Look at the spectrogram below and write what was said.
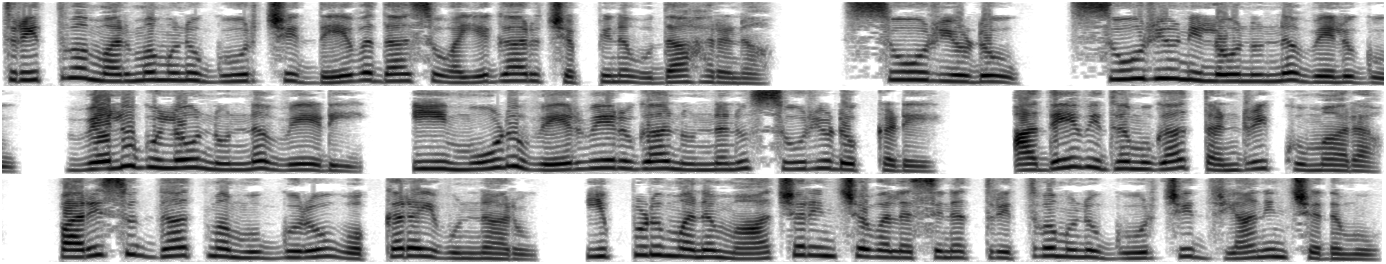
త్రిత్వ మర్మమును గూర్చి దేవదాసు అయ్యగారు చెప్పిన ఉదాహరణ. సూర్యుడు సూర్యునిలోనున్న వెలుగు వెలుగులో నున్న వేడి. ఈ మూడు వేర్వేరుగా నున్నను సూర్యుడొక్కడే. అదేవిధముగా తండ్రి కుమార పరిశుద్ధాత్మ ముగ్గురు ఒక్కరై ఉన్నారు. ఇప్పుడు మనం ఆచరించవలసిన త్రిత్వమును గూర్చి ధ్యానించెదము.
